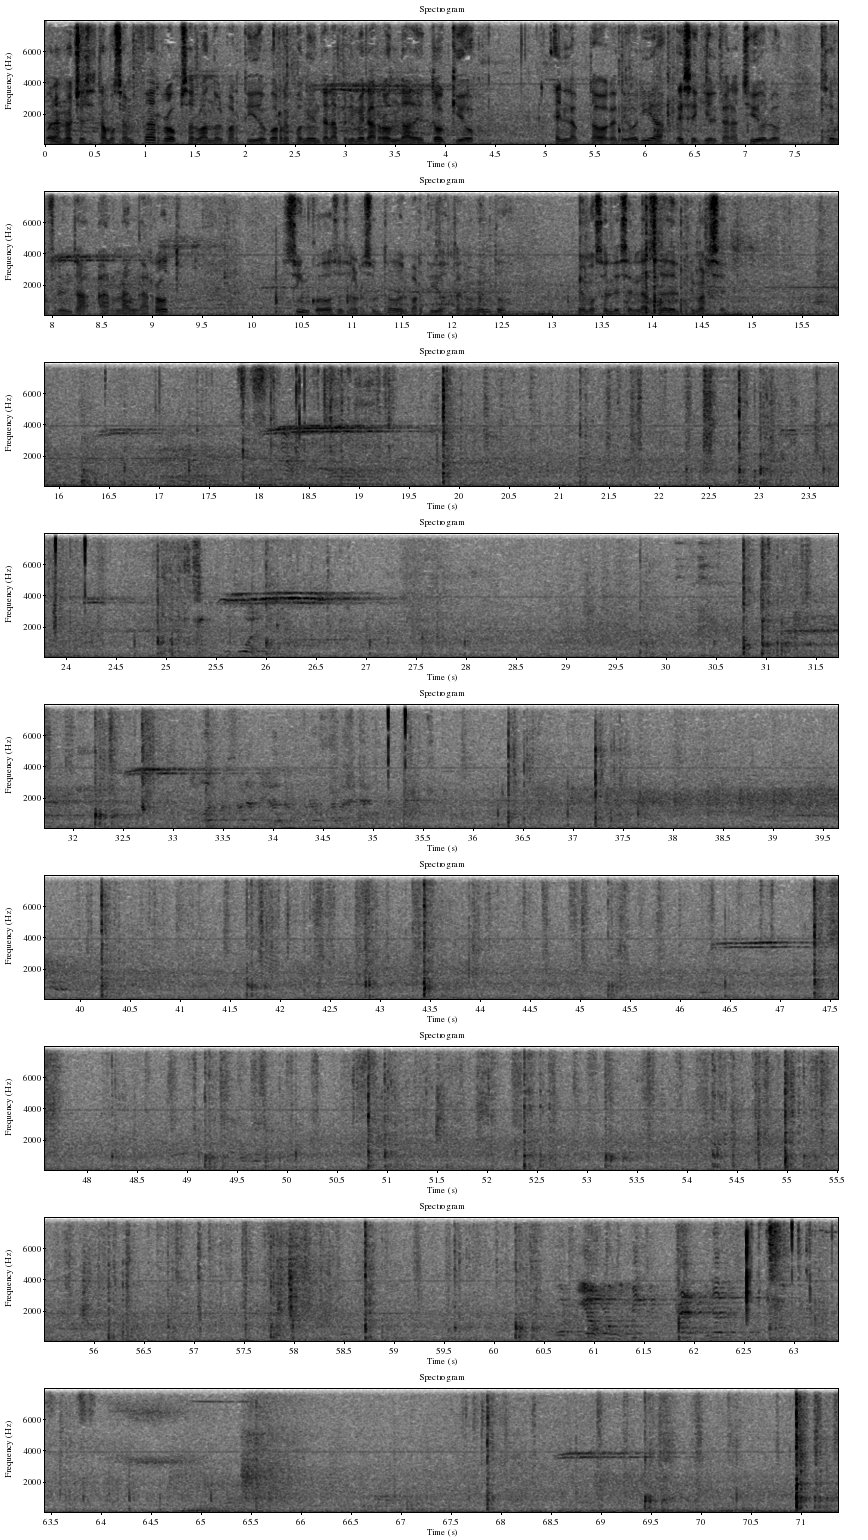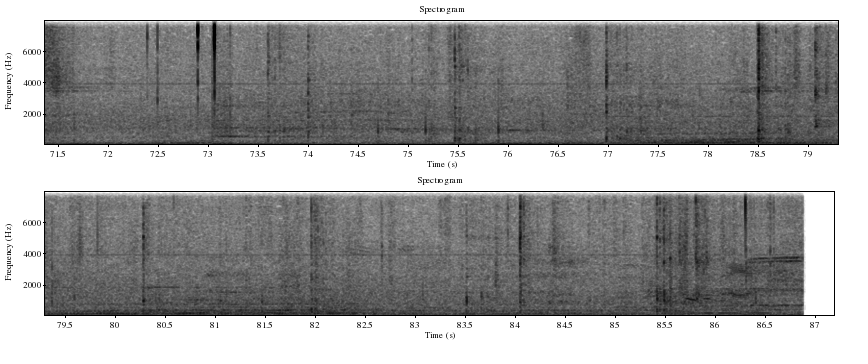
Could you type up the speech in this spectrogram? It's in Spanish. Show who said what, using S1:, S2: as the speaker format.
S1: Buenas noches, estamos en Ferro observando el partido correspondiente a la primera ronda de Tokio en la octava categoría. Ezequiel Carachiolo se enfrenta a Hernán Garrot. 5-2 es el resultado del partido hasta el momento. Vemos el desenlace del primer set.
